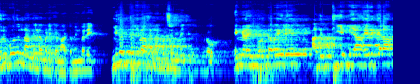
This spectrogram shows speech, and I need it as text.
ஒருபோதும் நாங்கள் இடமளிக்க மாட்டோம் என்பதை மிக தெளிவாக நாங்கள் சொல்லி வைக்கிறோம் எங்களை பொறுத்தவரையிலே அது டிஎம்இயாக இருக்கலாம்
